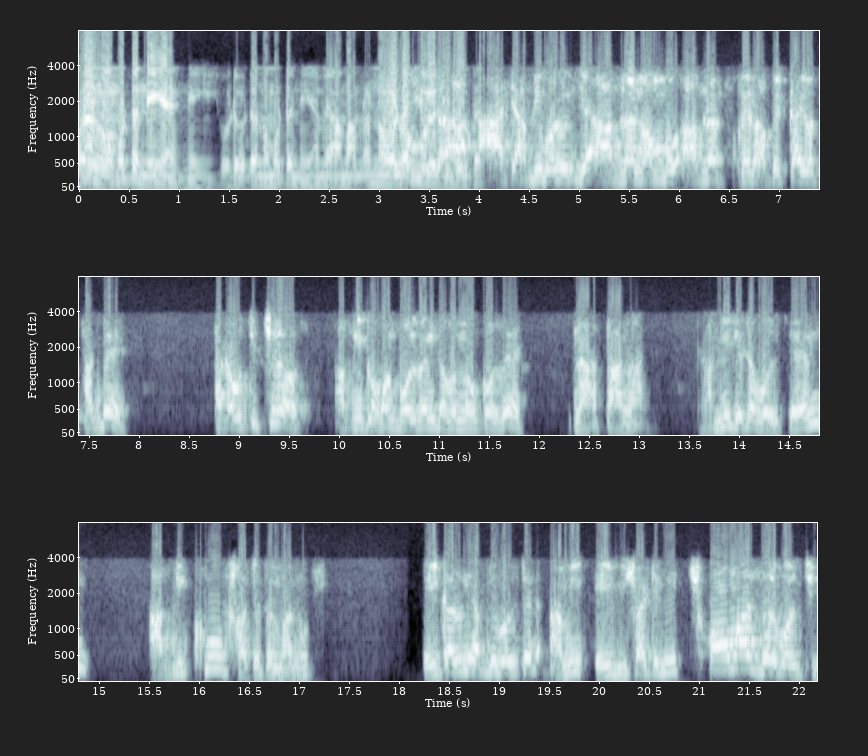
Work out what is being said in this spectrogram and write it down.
Hello? নম্বরটা নেই আর নেই। ওটা ওটা নম্বরটা নেই। আমি আপনার নম্বরটা ছিল আচ্ছা আপনি বলুন যে আপনার নম্বর আপনার ফোনের অপেক্ষায় ও থাকবে? থাকা উচিত ছিল? আপনি কখন বলবেন তখন ও করবে? না তা না আপনি যেটা বলছেন আপনি খুব সচেতন মানুষ। এই কারণে আপনি বলছেন আমি এই বিষয়টি নিয়ে ছ মাস ধরে বলছি।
